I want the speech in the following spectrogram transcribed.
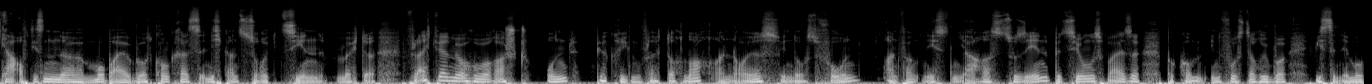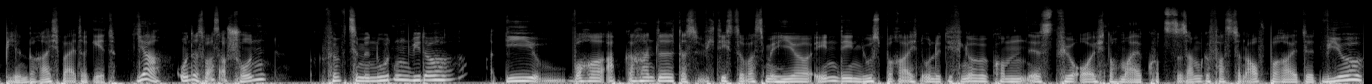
ja, auf diesen äh, Mobile World Kongress nicht ganz zurückziehen möchte. Vielleicht werden wir auch überrascht und wir kriegen vielleicht doch noch ein neues Windows Phone Anfang nächsten Jahres zu sehen, beziehungsweise bekommen Infos darüber, wie es denn im mobilen Bereich weitergeht. Ja, und das war's auch schon. 15 Minuten wieder die Woche abgehandelt. Das Wichtigste, was mir hier in den Newsbereichen unter die Finger gekommen ist, für euch nochmal kurz zusammengefasst und aufbereitet. Wir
